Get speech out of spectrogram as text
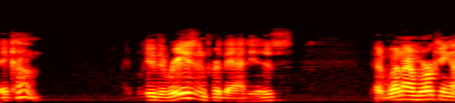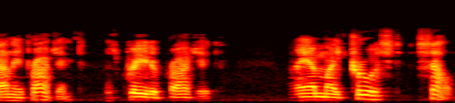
they come. I believe the reason for that is that when I'm working on a project, a creative project, I am my truest self.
